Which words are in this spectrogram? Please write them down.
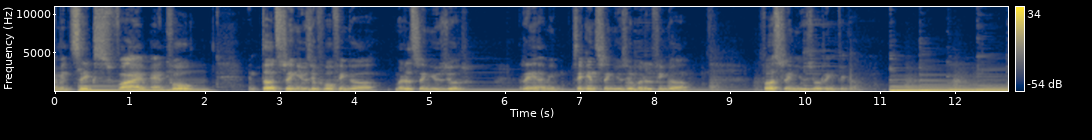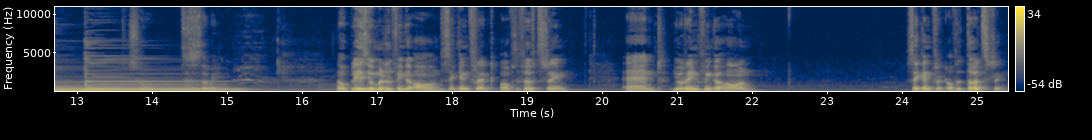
I mean six, five, and four. And third string, use your forefinger. Middle string, use your ring. I mean second string, use your middle finger. First string, use your ring finger. Now place your middle finger on the second fret of the fifth string and your ring finger on second fret of the third string.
